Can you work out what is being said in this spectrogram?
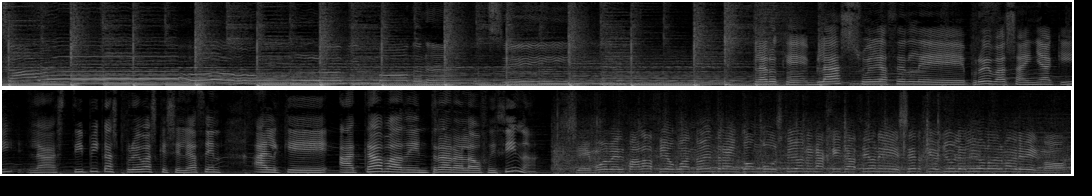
Claro que Blas suele hacerle pruebas a Iñaki, las típicas pruebas que se le hacen al que acaba de entrar a la oficina. Se mueve el palacio cuando entra en combustión, en agitaciones. Sergio Yul, el ídolo del madridismo.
